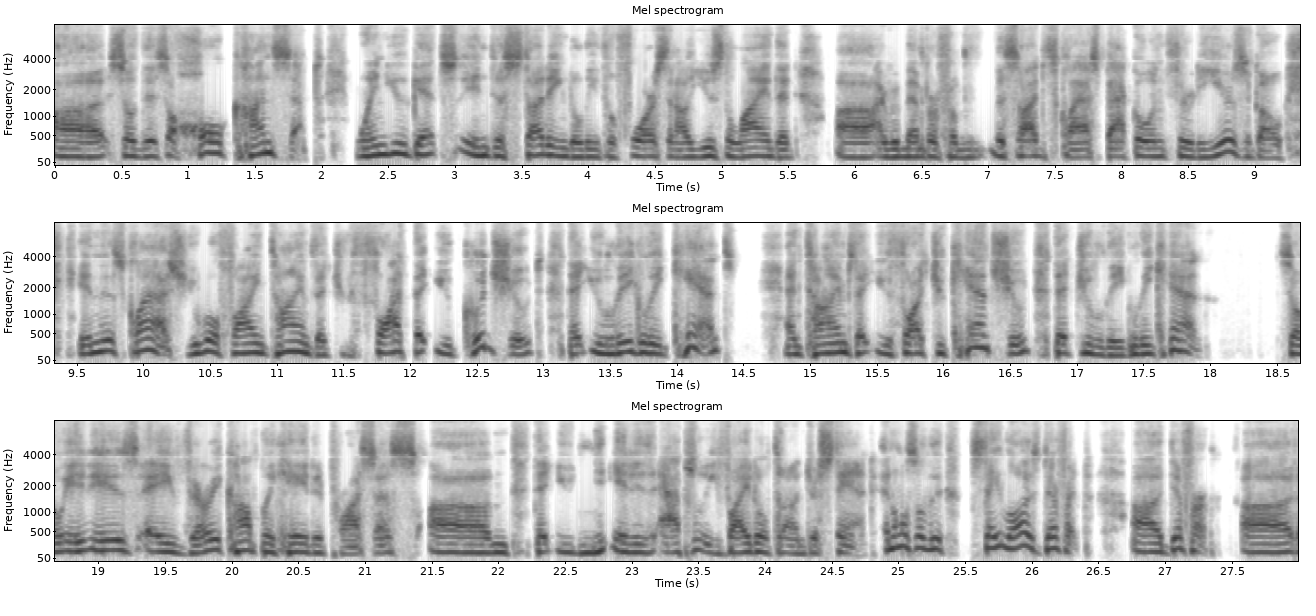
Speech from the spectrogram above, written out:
Uh, so there's a whole concept when you get into studying the lethal force, and I'll use the line that uh, I remember from Massad's class back going 30 years ago. In this class, you will find times that you thought that you could shoot that you legally can't, and times that you thought you can't shoot that you legally can. So it is a very complicated process um, that you it is absolutely vital to understand. And also the state law is different, uh, differ. Uh,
